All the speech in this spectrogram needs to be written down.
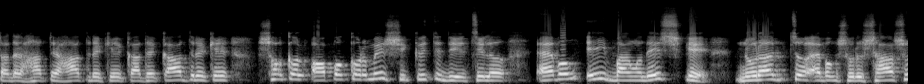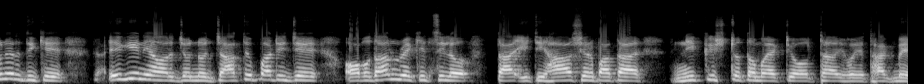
তাদের হাতে হাত রেখে, কাঁধে কাঁধ রেখে সকল অপকর্মের স্বীকৃতি দিয়েছিল এবং এই বাংলাদেশকে নৈরাজ্য এবং সরু শাসনের দিকে এগিয়ে নেওয়ার জন্য জাতীয় পার্টি যে অবদান রেখেছিল তা ইতিহাসের পাতায় নিকৃষ্টতম একটি অধ্যায় হয়ে থাকবে।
